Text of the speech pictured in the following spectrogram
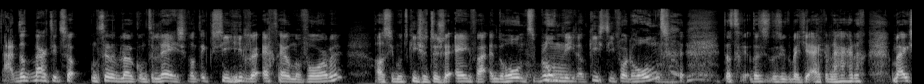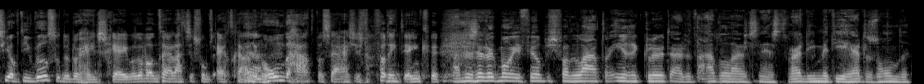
Nou, dat maakt dit zo ontzettend leuk om te lezen. Want ik zie Hitler echt helemaal voor me. Als hij moet kiezen tussen Eva en de hond Blondie... dan kiest hij voor de hond. Dat, dat is natuurlijk een beetje eigenaardig. Maar ik zie ook die Wilson er doorheen schemeren. Want hij laat zich soms echt gaan in hondenhaatpassages... waarvan ik denk... Nou, er zijn ook mooie filmpjes van later ingekleurd uit het adelaarsnest... waar die met die herdershonden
